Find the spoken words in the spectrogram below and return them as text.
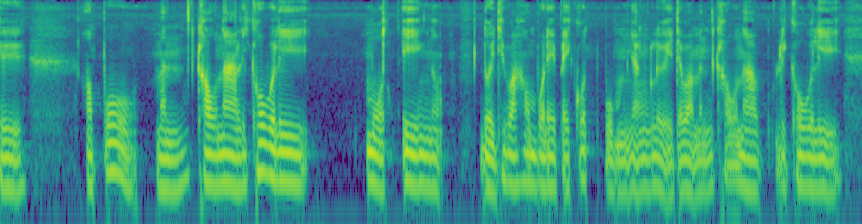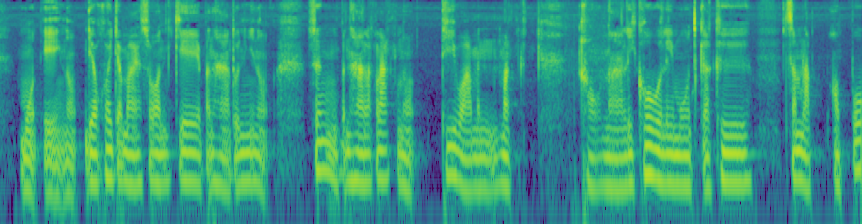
คือ Oppo มันเข้าหน้า recovery โหมดเองเนาะโดยที่ว่าเฮาบ่ได้ไปกดปุ่มหยังเลย แต่ว่ามันเข้าหน้า recovery โหมดเองเนาะเดี๋ยวค่อยจะมาสอนแก้ปัญหาตัวนี้เนาะซึ่งปัญหาหลักๆเนาะที่ว่ามันมักเขานา recovery mode ก็คือสำหรับ oppo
